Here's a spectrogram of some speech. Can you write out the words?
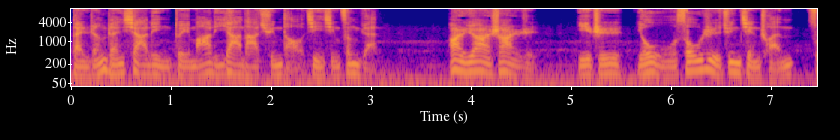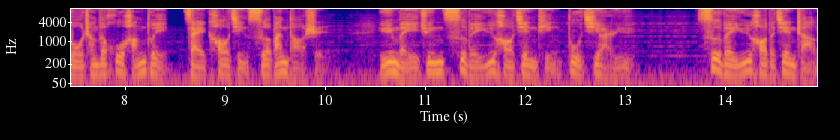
但仍然下令对马里亚纳群岛进行增援。二月二十二日，一支由五艘日军舰船组成的护航队在靠近色班岛时，与美军刺猬鱼号舰艇不期而遇。刺猬鱼号的舰长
